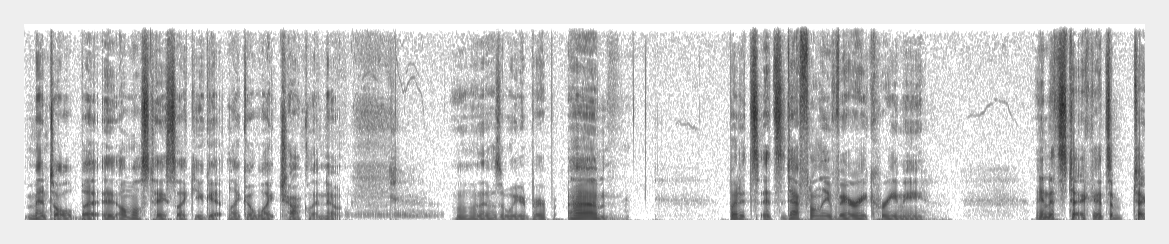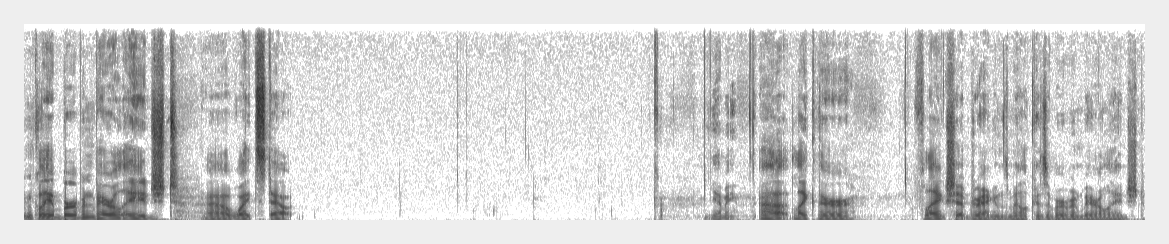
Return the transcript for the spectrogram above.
mental, but it almost tastes like you get like a white chocolate note. Ooh, that was a weird burp. Um, but it's it's definitely very creamy, and it's te- it's a technically a bourbon barrel aged uh, white stout. Yummy. Uh, like their flagship Dragon's Milk is a bourbon barrel aged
